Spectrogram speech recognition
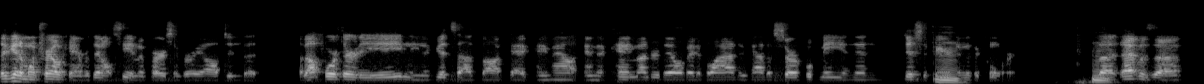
They get them on trail camera, they don't see them in person very often. But about 4:30 in the evening, a good-sized bobcat came out, and it came under the elevated blind and kind of circled me, and then disappeared Mm. into the corn. Mm. But that was a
